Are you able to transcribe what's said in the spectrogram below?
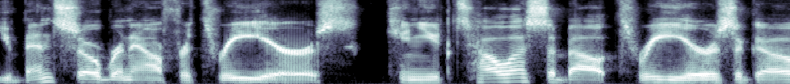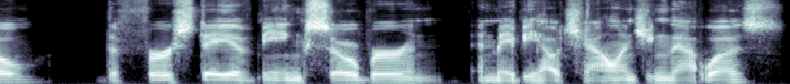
You've been sober now for three years. Can you tell us about three years ago the first day of being sober and, and maybe how challenging that was?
